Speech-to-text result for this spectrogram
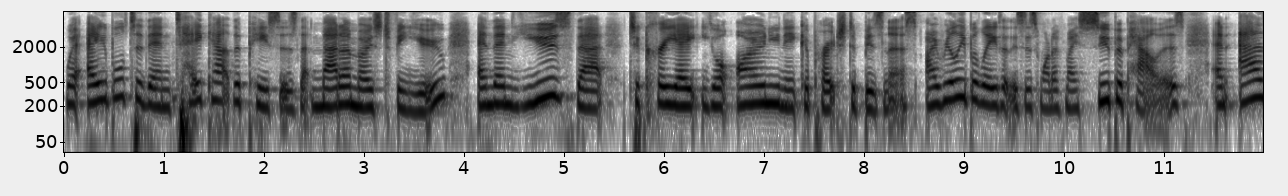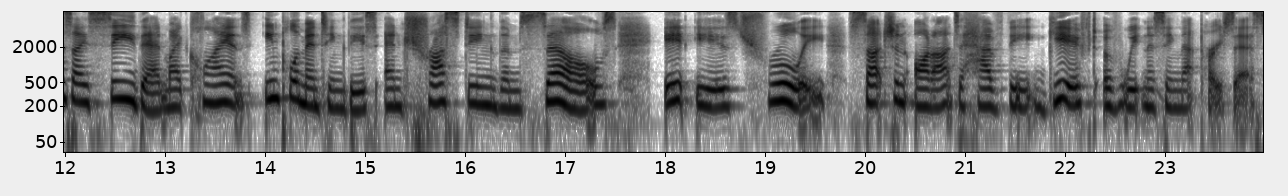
we're able to then take out the pieces that matter most for you and then use that to create your own unique approach to business. I really believe that this is one of my superpowers. And as I see then my clients implementing this and trusting themselves, it is truly such an honor to have the gift of witnessing that process.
